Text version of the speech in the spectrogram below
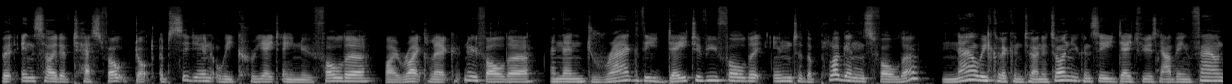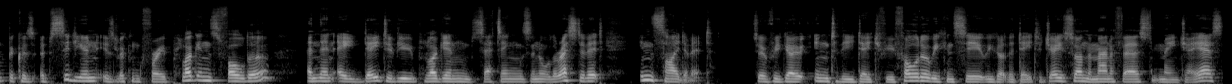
But inside of testvault.obsidian, we create a new folder by right click, new folder, and then drag the data view folder into the plugins folder. Now we click and turn it on, you can see data view is now being found because Obsidian is looking for a plugins folder and then a data view plugin settings and all the rest of it inside of it. So if we go into the data view folder, we can see we've got the data JSON, the manifest, main.js,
